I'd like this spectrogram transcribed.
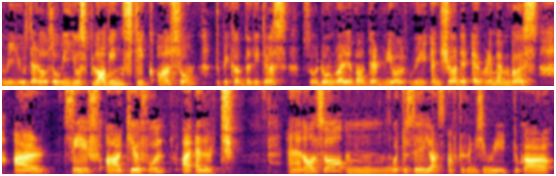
we use that also. We use plogging stick also to pick up the litters. So don't worry about that. We all we ensure that every members are safe are careful are alert. And also um, what to say? Yes after finishing we took our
